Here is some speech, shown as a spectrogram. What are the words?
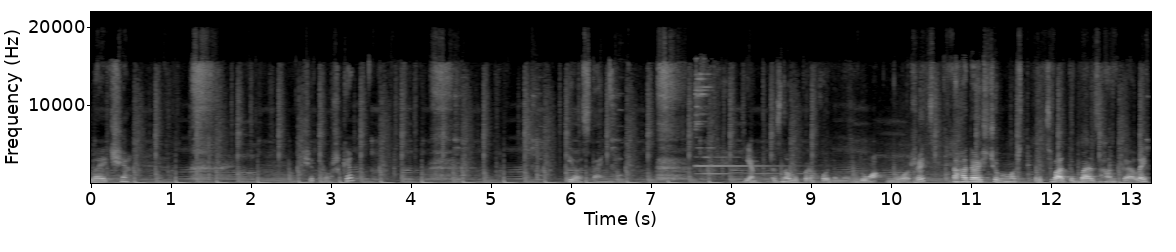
плечі. Ще трошки. І останній. Є. Знову переходимо до ножиць. Нагадаю, що ви можете працювати без гантелей,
